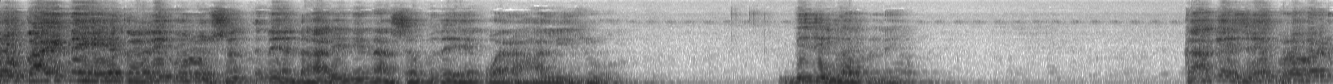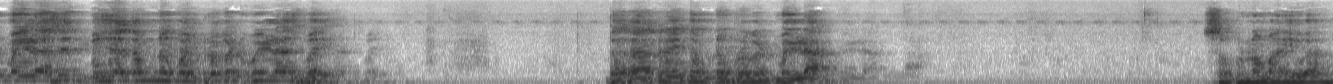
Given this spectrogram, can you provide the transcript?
તો કાંઈ નહીં એક હરિગુરુ સંતને ધારીને એના શબ્દે એકવાર હાલી જુઓ. બીજી લપ નહીં કારણ કે જે પ્રગટ મળ્યા છે ને, બીજા તમને કોઈ પ્રગટ મળ્યા છે ભાઈ? દત્તાત્રેય તમને પ્રગટ મળ્યા? સ્વપ્નમાં આવ્યા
